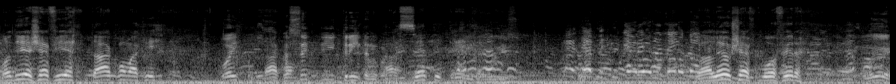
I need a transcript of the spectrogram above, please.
Bom dia, chefia. Tá como aqui? Oi? Tá como? 130, meu A 130. Valeu, chefe. Boa feira. Oi.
